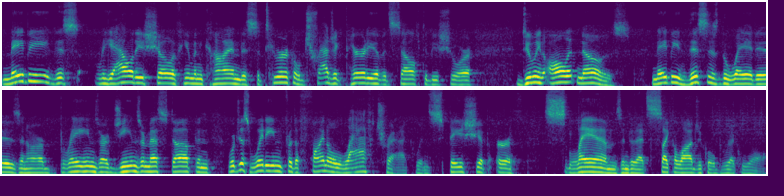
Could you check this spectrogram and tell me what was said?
Maybe this reality show of humankind, this satirical, tragic parody of itself, to be sure, doing all it knows. Maybe this is the way it is, and our brains, our genes are messed up, and we're just waiting for the final laugh track when Spaceship Earth slams into that psychological brick wall.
